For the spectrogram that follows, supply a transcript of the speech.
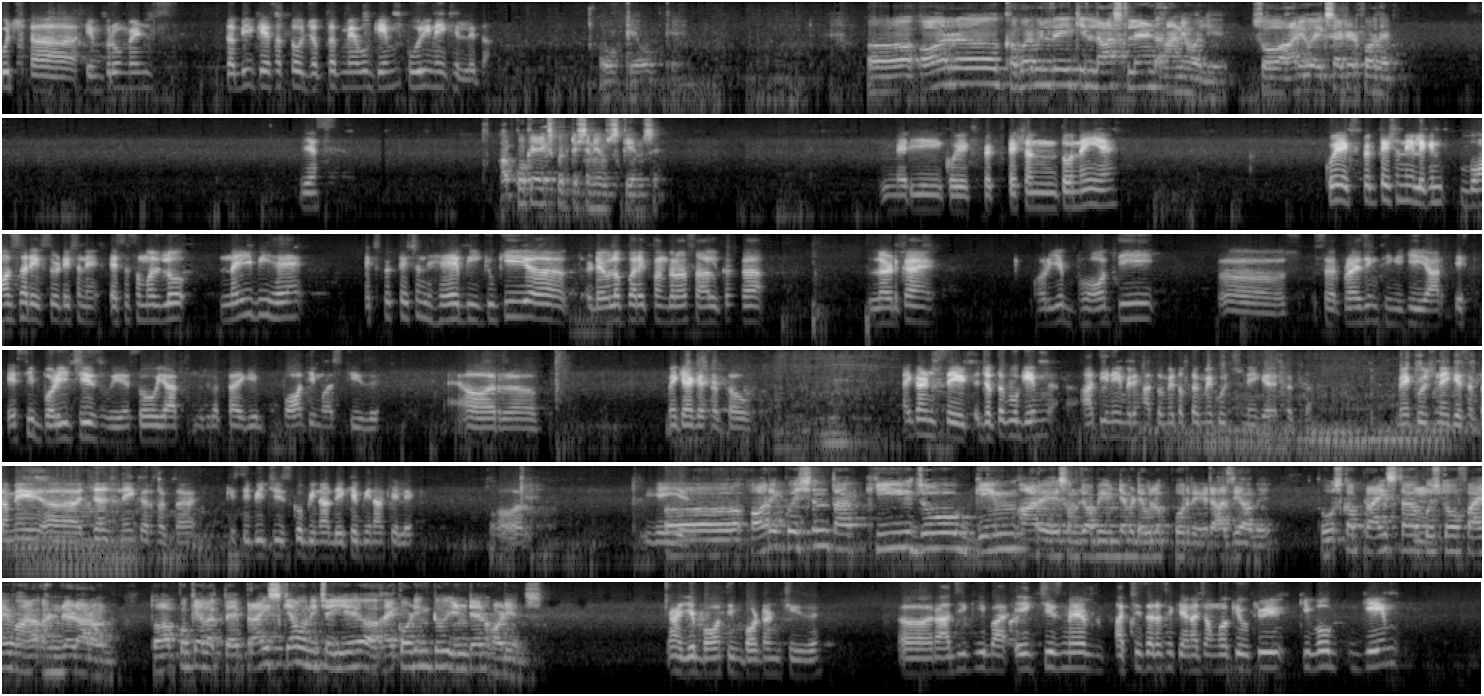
कुछ इम्प्रूवमेंट्स तभी कह सकता हूँ जब तक मैं वो गेम पूरी नहीं खेल लेता। ओके ओके और खबर मिल रही है कि लास्ट लैंड आने वाली है। So are you excited for that yes आपको क्या एक्सपेक्टेशन है उस गेम से? मेरी कोई एक्सपेक्टेशन तो नहीं है। कोई एक्सपेक्टेशन नहीं लेकिन बहुत सारे एक्सपेक्टेशन है। ऐसे समझ लो नहीं भी है एक्सपेक्टेशन है भी क्योंकि डेवलपर एक पंद्रह साल का लड़का है और ये बहुत ही सरप्राइजिंग थिंग कि यार ऐसी बड़ी चीज़ हुई है सो so, यार मुझे लगता है कि बहुत ही मस्त चीज़ है। और uh, मैं क्या कह सकता हूँ? आई कैंट से इट जब तक वो गेम आती नहीं मेरे हाथों में तब तक मैं कुछ नहीं कह सकता। मैं कुछ नहीं कह सकता। मैं जज uh, नहीं कर सकता किसी भी चीज़ को बिना देखे बिना खेले। और यही है। और एक क्वेश्चन था कि जो गेम आ रहे हैं समझो अभी इंडिया में डेवलप हो रहे हैं आ गए तो उसका प्राइस था हम्म। कुछ तो फाइव हंड्रेड अराउंड तो आपको क्या लगता है प्राइस क्या होनी चाहिए अकॉर्डिंग टू इंडियन ऑडियंस हाँ ये बहुत इम्पोर्टेंट चीज़ है। राज़ी की बात एक चीज़ मैं अच्छी तरह से कहना चाहूँगा क्योंकि कि वो गेम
